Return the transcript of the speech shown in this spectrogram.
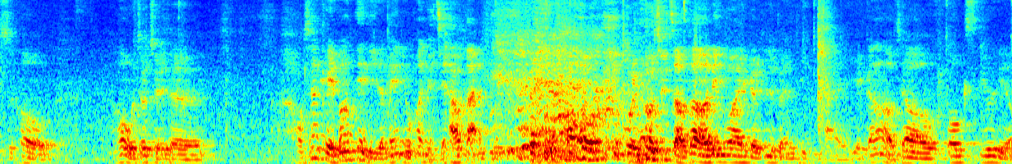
之后。然后我就觉得好像可以帮店里的 menu 换个夹板，对然后我又去找到了另外一个日本品牌，也刚好叫 Folk Studio，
